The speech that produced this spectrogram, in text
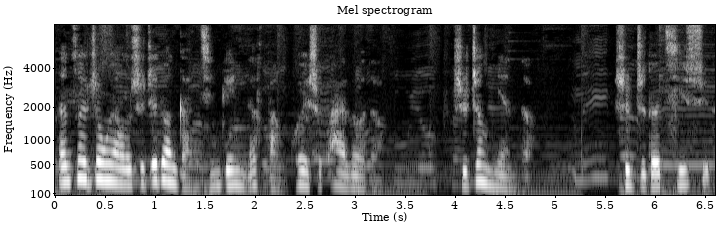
但最重要的是这段感情给你的反馈是快乐的，是正面的，是值得期许的。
